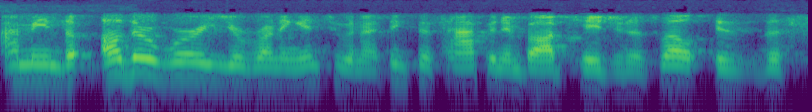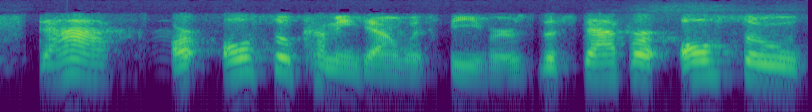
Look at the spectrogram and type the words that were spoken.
I mean, the other worry you're running into, and I think this happened in Bobcaygeon as well, is the staff are also coming down with fevers. The staff are also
